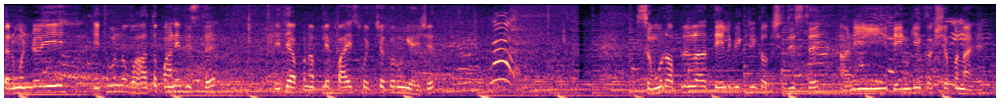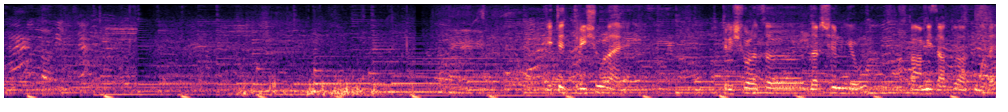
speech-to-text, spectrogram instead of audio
तर मंडळी इथून वाहतं पाणी दिसतंय. इथे आपण आपले पाय स्वच्छ करून घ्यायचे. समोर आपल्याला तेल विक्री कक्ष दिसते आणि देणगी कक्ष पण आहे. इथे त्रिशूळ आहे. त्रिशूळाचं दर्शन घेऊन आता आम्ही जातो आतमध्ये.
